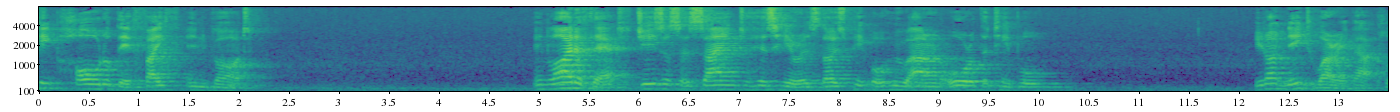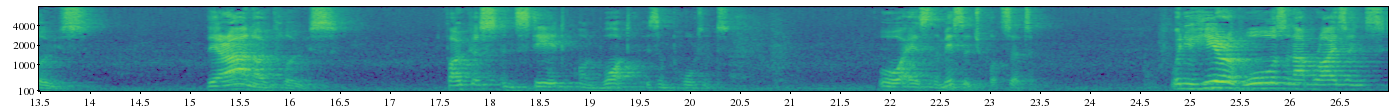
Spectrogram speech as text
keep hold of their faith in God. In light of that, Jesus is saying to his hearers, those people who are in awe of the temple, you don't need to worry about clues. There are no clues. Focus instead on what is important. Or, as the message puts it, when you hear of wars and uprisings,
